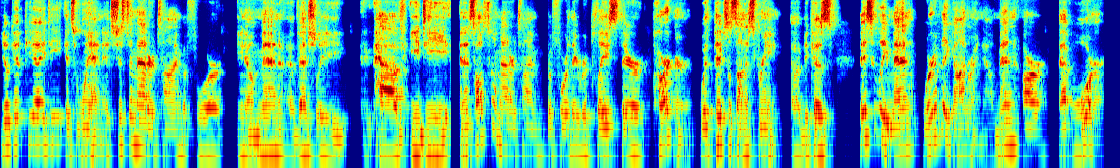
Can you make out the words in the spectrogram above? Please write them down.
you'll get PID. It's when. It's just a matter of time before you know men eventually have ED, and it's also a matter of time before they replace their partner with pixels on a screen uh, because basically men where have they gone right now? Men are at war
